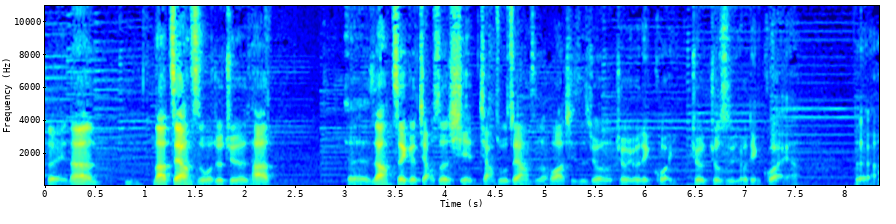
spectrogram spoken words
对，那那这样子，我就觉得他，呃，让这个角色写讲出这样子的话，其实就就有点怪，就就是有点怪啊。对啊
